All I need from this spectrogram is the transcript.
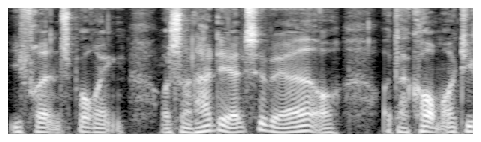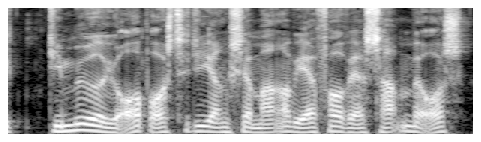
i Fredensborg Ring. Og sådan har det altid været, og, og der kommer, de, de møder jo op også til de arrangementer, vi er for at være sammen med os.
